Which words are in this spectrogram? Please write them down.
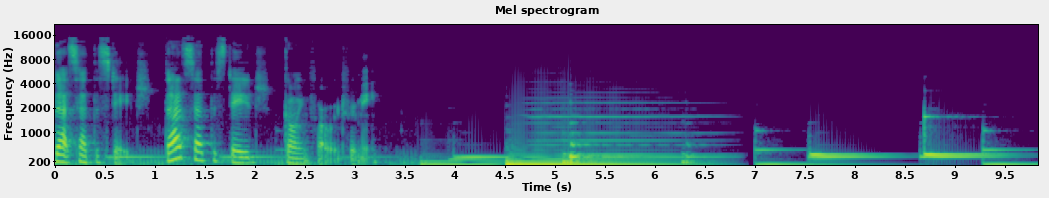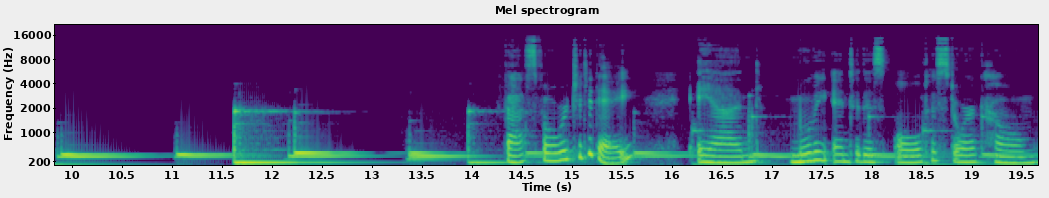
that set the stage. That set the stage going forward for me. Fast forward to today and moving into this old historic home,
